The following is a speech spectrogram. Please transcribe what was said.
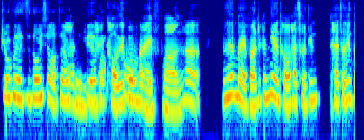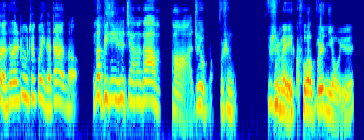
这辈子都想在湖边还考虑过买房啊？原来买房这个念头还曾经还曾经短暂的入驻过你的大脑。那毕竟是加拿大嘛，这又不是不是美国，不是纽约。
